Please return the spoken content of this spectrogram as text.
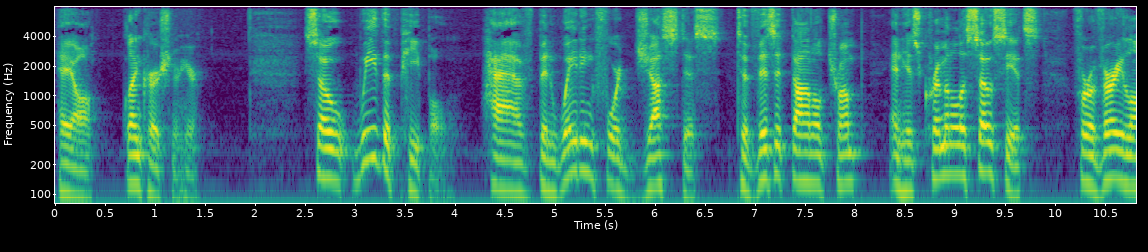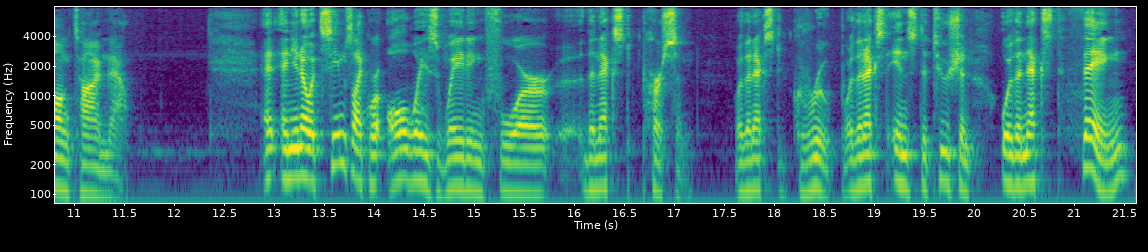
Hey all, Glenn Kirschner here. So, we the people have been waiting for justice to visit Donald Trump and his criminal associates for a very long time now. And, and you know, it seems like we're always waiting for uh, the next person or the next group or the next institution or the next thing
